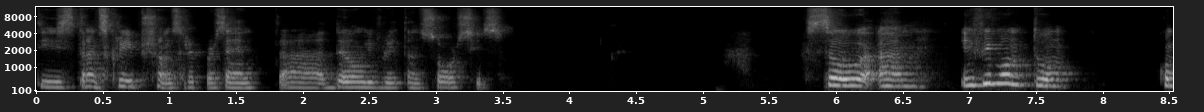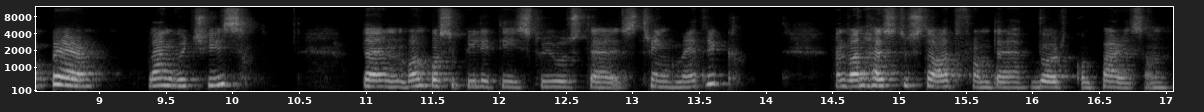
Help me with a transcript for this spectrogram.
these transcriptions represent uh, the only written sources. So um, if we want to compare languages, then one possibility is to use the string metric, and one has to start from the word comparison.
